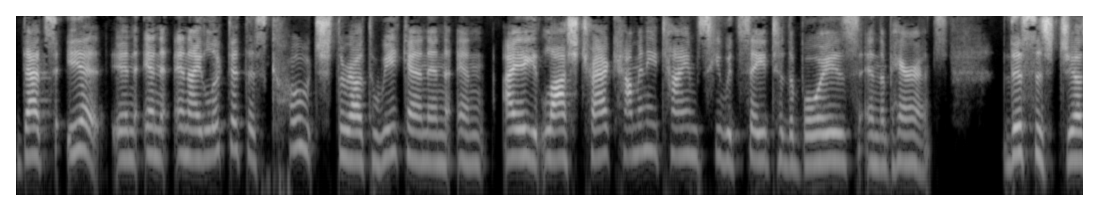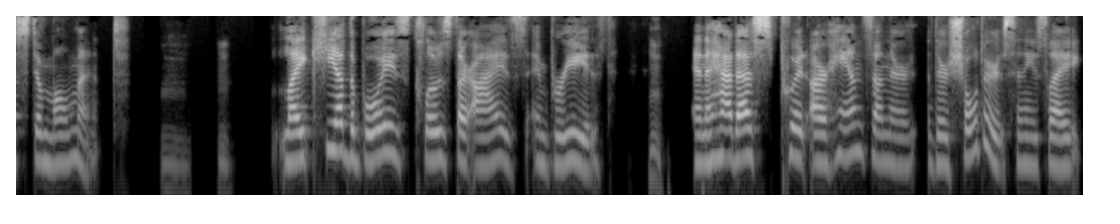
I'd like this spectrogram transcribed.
that's it. And and and I looked at this coach throughout the weekend and and I lost track how many times he would say to the boys and the parents, this is just a moment. Mm, mm, Like he had the boys close their eyes and breathe. Hmm. And had us put our hands on their, their shoulders. And he's like,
